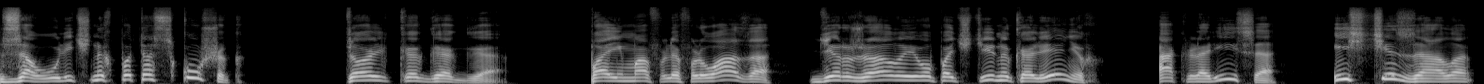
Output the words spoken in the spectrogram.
за уличных потаскушек? Только Гага, поймав Лефлуаза, держала его почти на коленях, а Клариса исчезала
